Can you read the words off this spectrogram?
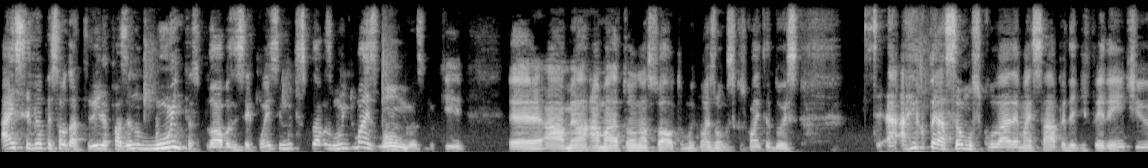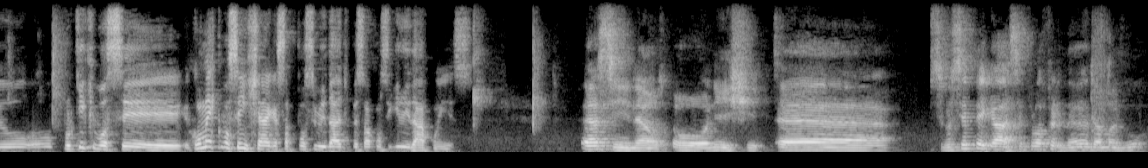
Aí você vê o pessoal da trilha fazendo muitas provas em sequência e muitas provas muito mais longas do que é, a, a maratona no asfalto, muito mais longas que os 42 a recuperação muscular é mais rápida, é diferente. O, por que, que você. Como é que você enxerga essa possibilidade do pessoal conseguir lidar com isso? É assim, né, o, o Nishi. É, se você pegar, você falou a Fernanda, a Manu.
